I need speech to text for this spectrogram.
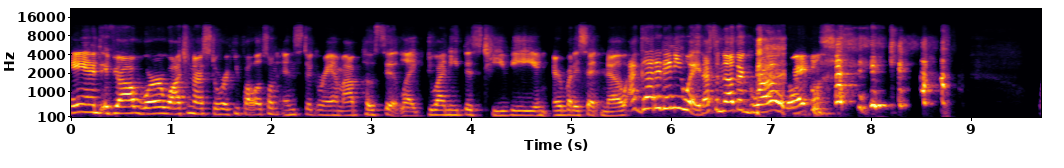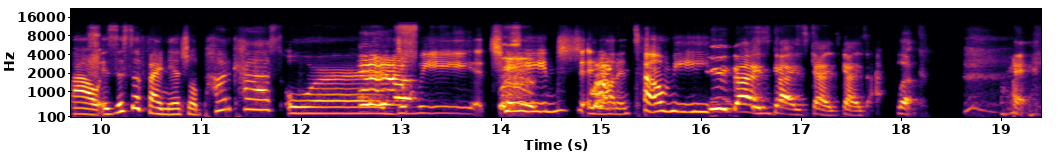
And if y'all were watching our story, if you follow us on Instagram, I posted like, "Do I need this TV?" And everybody said no. I got it anyway. That's another grow, right? Wow, is this a financial podcast or did we change and y'all didn't tell me? You guys, guys, guys, guys, look. Okay.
